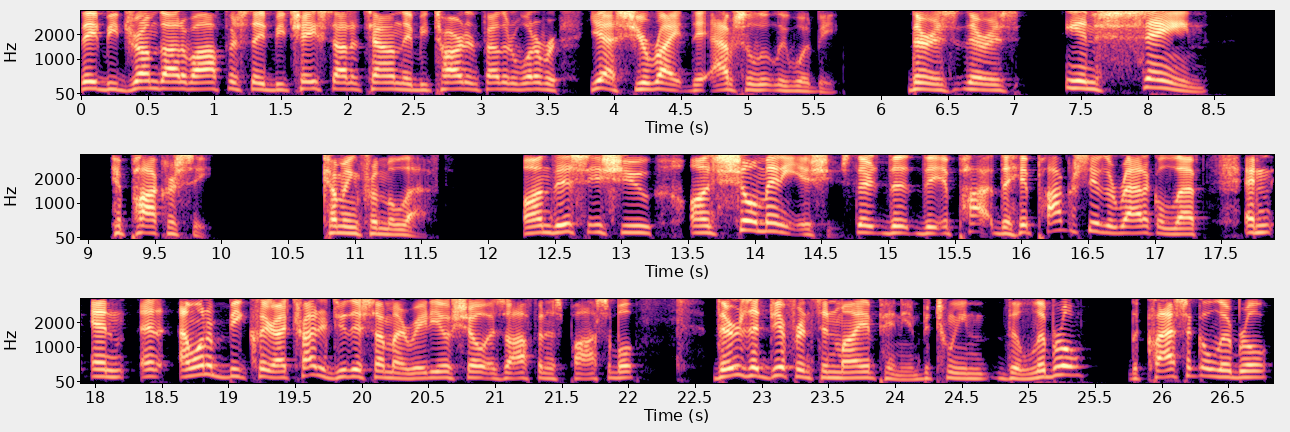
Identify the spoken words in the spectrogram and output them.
they'd be drummed out of office. They'd be chased out of town. They'd be tarred and feathered whatever. Yes you're right. They absolutely would be. There is there is insane hypocrisy coming from the left on this issue, on so many issues. The the the, the hypocrisy of the radical left, and and and I want to be clear. I try to do this on my radio show as often as possible. There's a difference, in my opinion, between the liberal, the classical liberal,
